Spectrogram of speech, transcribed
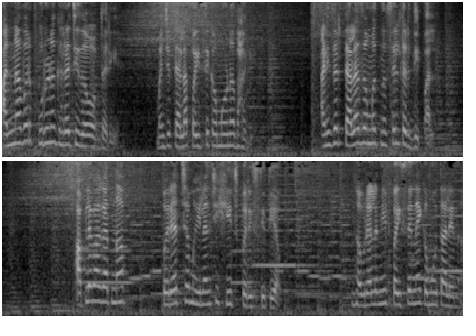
अन्नावर पूर्ण घराची जबाबदारी आहे. म्हणजे त्याला पैसे कमवणं भाग आहे. आणि जर त्याला जमत नसेल तर दीपाला. आपल्या भागात ना बऱ्याचशा महिलांची हीच परिस्थिती आहे. नवऱ्याला नीट पैसे नाही कमवता आले ना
